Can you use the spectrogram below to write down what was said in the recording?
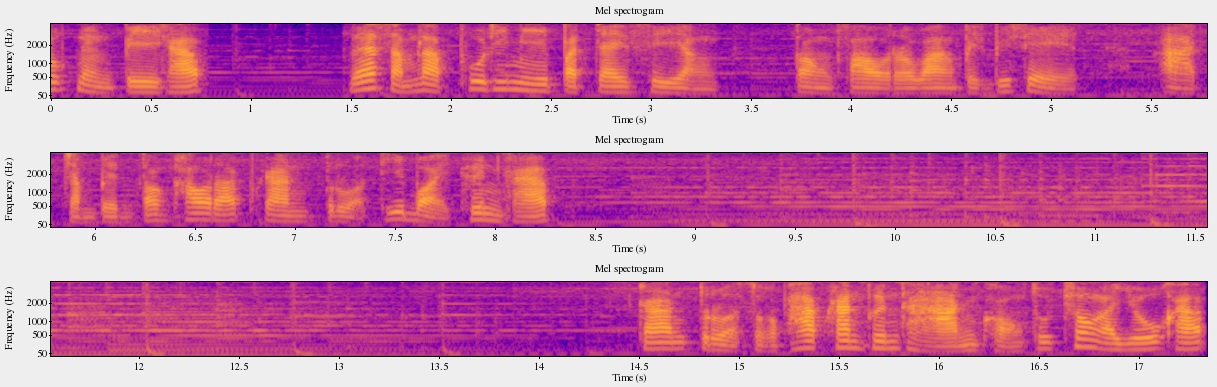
ทุกๆ 1 ปีครับ และสำหรับผู้ที่มีปัจจัยเสี่ยง ต้องเฝ้าระวังเป็นพิเศษ อาจจำเป็นต้องเข้ารับการตรวจที่บ่อยขึ้นครับ การตรวจสุขภาพขั้นพื้นฐานของทุกช่วงอายุครับ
